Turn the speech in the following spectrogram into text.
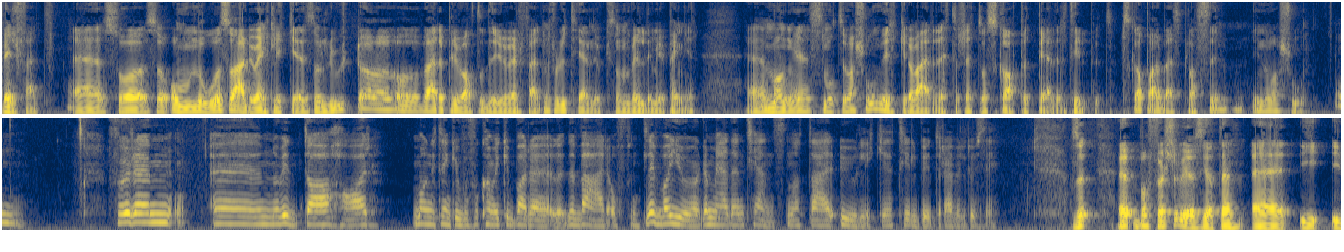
velferd. Så, så, om noe så er det jo egentlig ikke så lurt å, å være privat og drive velferden, for du tjener jo ikke sånn veldig mye penger. Manges motivasjon virker å være rett og slett å skape et bedre tilbud. Skape arbeidsplasser, innovasjon. Mm. For um, når vi da har mange tenker hvorfor kan vi ikke bare det være offentlig? Hva gjør det med den tjenesten at det er ulike tilbydere, vil du si? Altså, eh, bare først vil jeg si at eh, i, i,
